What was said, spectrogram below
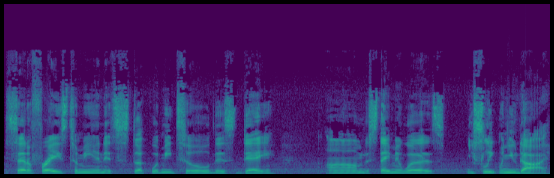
said a phrase to me and it stuck with me till this day. Um, the statement was, You sleep when you die.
